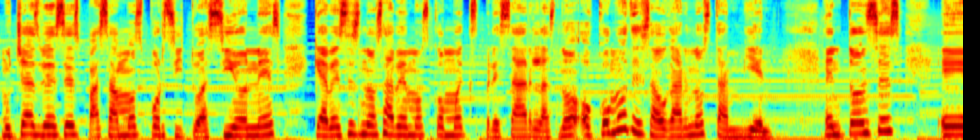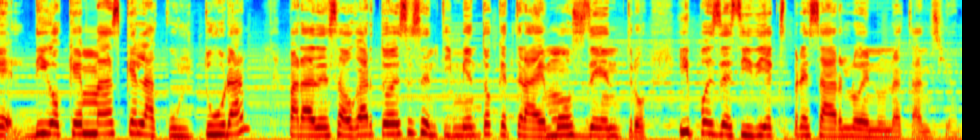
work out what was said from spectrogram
Muchas veces pasamos por situaciones que a veces no sabemos cómo expresarlas, ¿no? O cómo desahogarnos también. Entonces, eh, digo, ¿qué más que la cultura para desahogar todo ese sentimiento que traemos dentro? Y pues decidí expresarlo en una canción.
